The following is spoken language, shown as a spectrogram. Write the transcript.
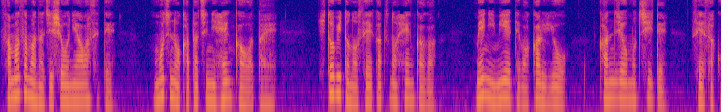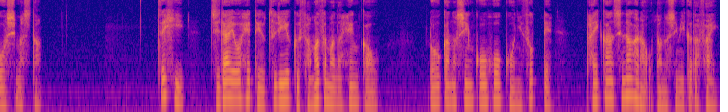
様々な事象に合わせて文字の形に変化を与え人々の生活の変化が目に見えてわかるよう漢字を用いて制作をしました。ぜひ時代を経て移りゆく様々な変化を廊下の進行方向に沿って体感しながらお楽しみください。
